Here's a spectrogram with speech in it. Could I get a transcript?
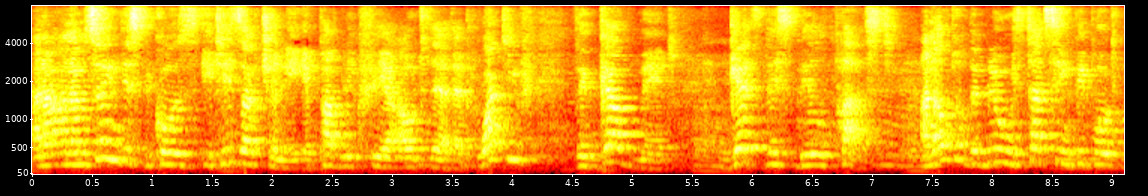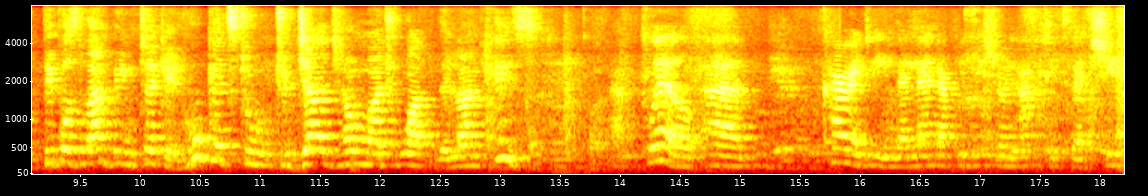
And, I, and I'm saying this because it is actually a public fear out there that what if the government gets this bill passed and out of the blue we start seeing people people's land being taken? Who gets to, to judge how much what the land is? Well, um, currently in the Land Acquisition Act, it's the chief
